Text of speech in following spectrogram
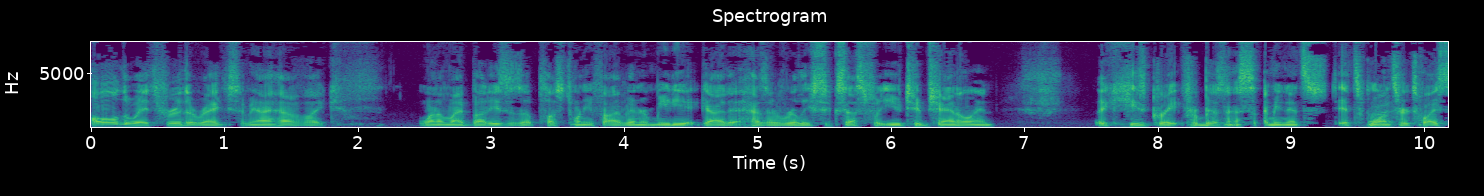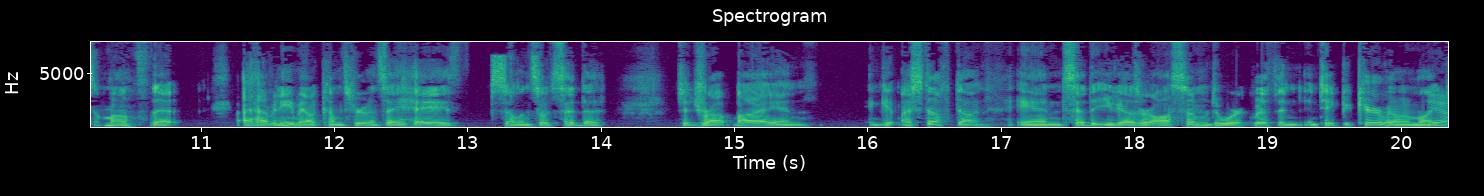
all the way through the ranks. I mean, I have like one of my buddies is a plus 25 intermediate guy that has a really successful YouTube channel and like he's great for business. I mean, it's it's right. once or twice a month that I have an email come through and say, "Hey, so and so said to to drop by and and get my stuff done and said that you guys are awesome to work with and, and take good care of them. I'm like, yeah.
